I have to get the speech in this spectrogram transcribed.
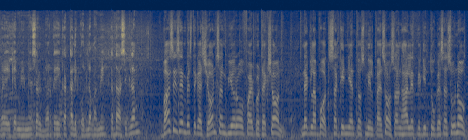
Wala kami may salbar, kay katalikod lang kami, kadasig lang. Base sa investigasyon sang Bureau of Fire Protection, naglabot sa 500 mil pesos ang halit nga gintuga sa sunog.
